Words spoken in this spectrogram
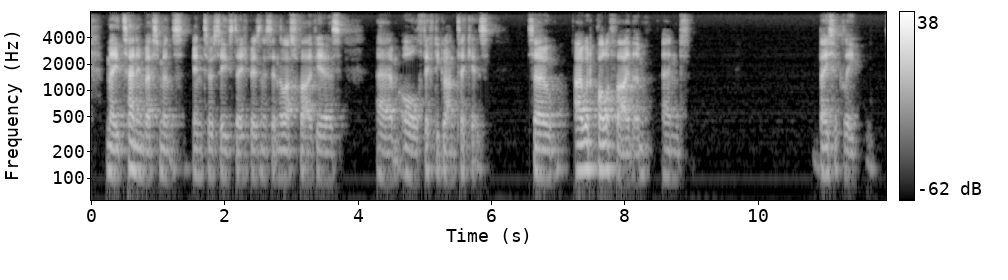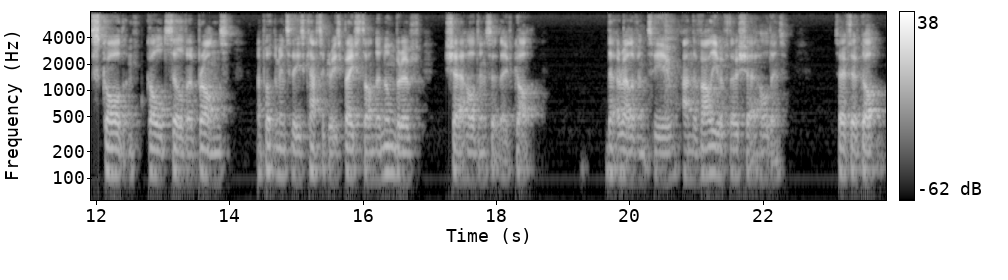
made 10 investments into a seed stage business in the last five years, um, all 50 grand tickets. So I would qualify them and basically score them gold, silver, bronze, and put them into these categories based on the number of shareholdings that they've got that are relevant to you and the value of those shareholdings. So if they've got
